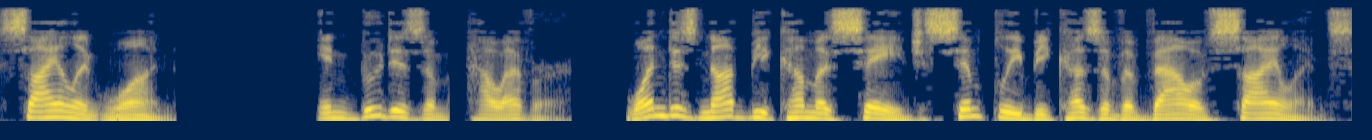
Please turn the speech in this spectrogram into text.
silent one. In Buddhism, however, one does not become a sage simply because of a vow of silence,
